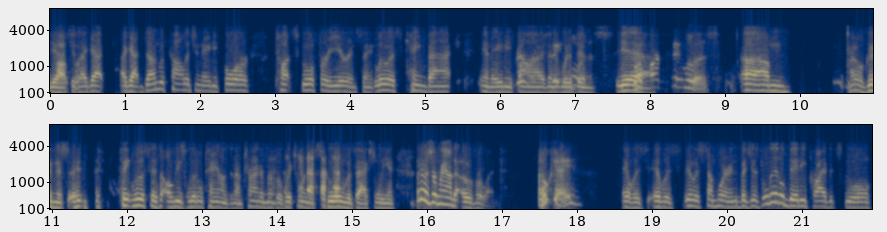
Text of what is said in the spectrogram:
Yeah, because Awesome. I got I got done with college in '84, taught school for a year in St. Louis, came back in '85, and it would have been yeah. What part of St. Louis? Um, oh goodness, St. Louis has all these little towns, and I'm trying to remember which one the school was actually in, but it was around Overland. Okay. It was it was it was somewhere in, but just little bitty private school.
